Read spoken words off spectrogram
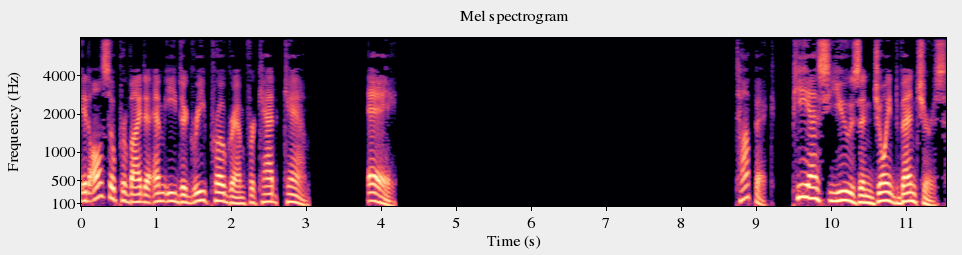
It also provide a ME degree program for CAD, CAM. A PSUs and joint ventures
